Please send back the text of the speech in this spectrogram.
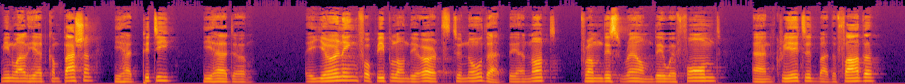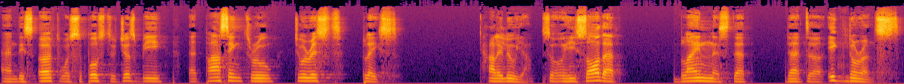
Meanwhile, he had compassion, he had pity, he had uh, a yearning for people on the earth to know that they are not from this realm. They were formed and created by the Father, and this earth was supposed to just be a passing through tourist place. Hallelujah. So he saw that blindness, that that uh, ignorance,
